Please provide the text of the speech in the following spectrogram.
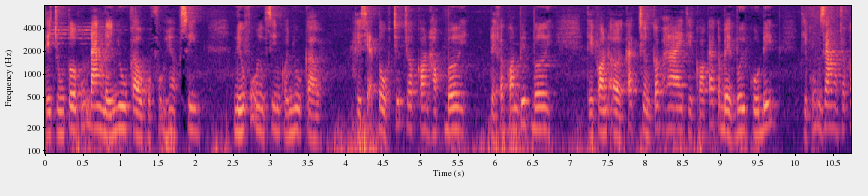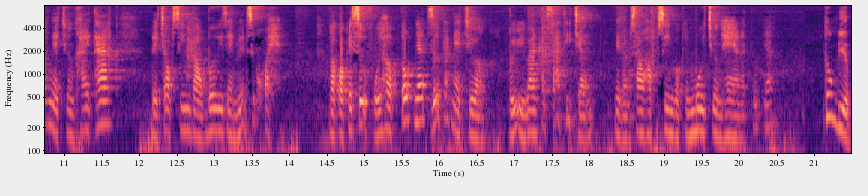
Thì chúng tôi cũng đang lấy nhu cầu của phụ huynh học sinh. Nếu phụ huynh học sinh có nhu cầu thì sẽ tổ chức cho con học bơi để các con biết bơi. Thế còn ở các trường cấp 2 thì có các cái bể bơi cố định thì cũng giao cho các nhà trường khai thác để cho học sinh vào bơi rèn luyện sức khỏe. Và có cái sự phối hợp tốt nhất giữa các nhà trường với ủy ban các xã thị trấn để làm sao học sinh có cái môi trường hè là tốt nhất. Thông điệp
